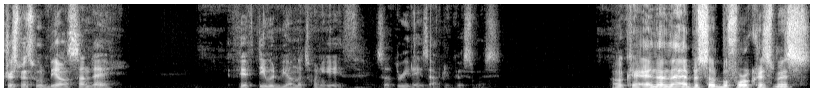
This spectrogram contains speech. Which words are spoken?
Christmas would be on Sunday. Fifty would be on the twenty-eighth. So three days after Christmas. Okay, and then the episode before Christmas,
